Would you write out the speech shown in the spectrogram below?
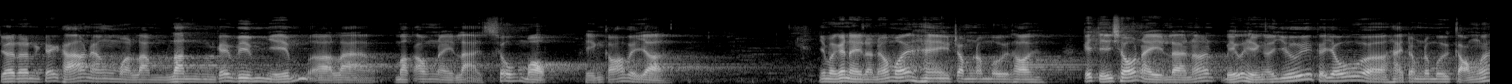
cho nên cái khả năng mà làm lành cái viêm nhiễm à, là mật ong này là số 1 hiện có bây giờ. Nhưng mà cái này là nó mới 250 thôi. Cái chỉ số này là nó biểu hiện ở dưới cái dấu à, 250 cộng á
